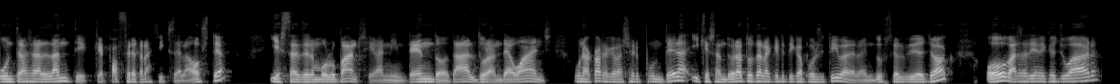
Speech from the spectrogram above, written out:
un transatlàntic que pot fer gràfics de la i està desenvolupant, siga Nintendo, tal, durant 10 anys, una cosa que va ser puntera i que s'endurà tota la crítica positiva de la indústria del videojoc, o vas a tenir que jugar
